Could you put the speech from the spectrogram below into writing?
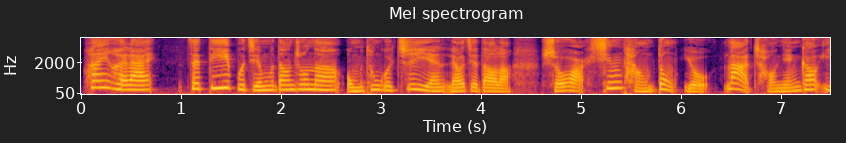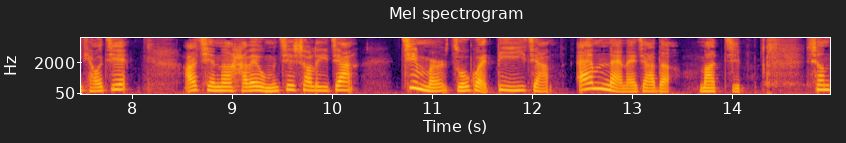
欢迎回来。在第一部节目当中呢，我们通过只言了解到了首尔新塘洞有辣炒年糕一条街，而且呢还为我们介绍了一家进门左拐第一家 M 奶奶家的麻吉。想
